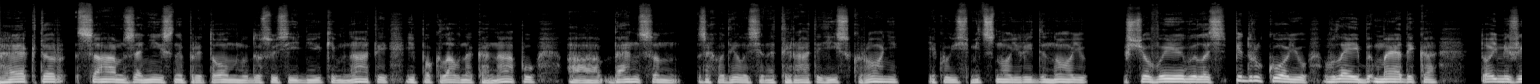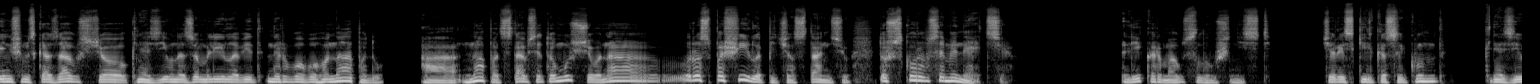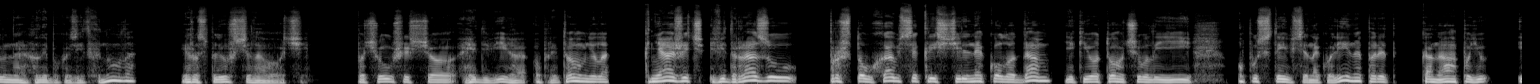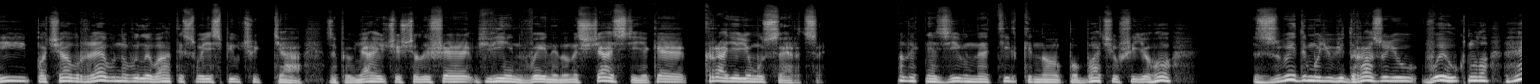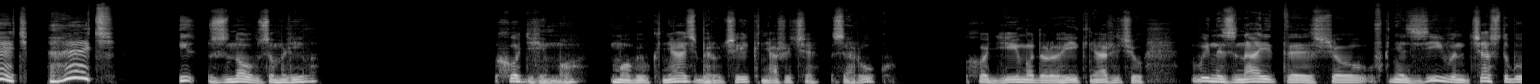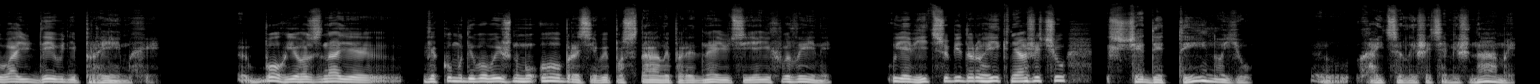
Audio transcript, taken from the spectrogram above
Гектор сам заніс непритомну до сусідньої кімнати і поклав на канапу, а Бенсон заходилося натирати їй скроні якоюсь міцною рідиною, що виявилась під рукою в лейб медика. Той, між іншим, сказав, що князівна зомліла від нервового нападу, а напад стався тому, що вона розпашила під час танцю, тож скоро все минеться. Лікар мав слушність. Через кілька секунд князівна глибоко зітхнула і розплющила очі. Почувши, що Гедвіга опритомніла, княжич відразу проштовхався крізь щільне коло дам, які оточували її, опустився на коліна перед канапою і почав ревно виливати своє співчуття, запевняючи, що лише він винен у нещасті, яке крає йому серце. Але князівна, тільки но побачивши його, з видимою відразою вигукнула Геть, геть. і знов зомліла. Ходімо, мовив князь, беручи княжича за руку. Ходімо, дорогий княжичу, ви не знаєте, що в князівен часто бувають дивні примхи. Бог його знає, в якому дивовижному образі ви постали перед нею цієї хвилини. Уявіть собі, дорогий княжичу, ще дитиною, хай це лишиться між нами,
